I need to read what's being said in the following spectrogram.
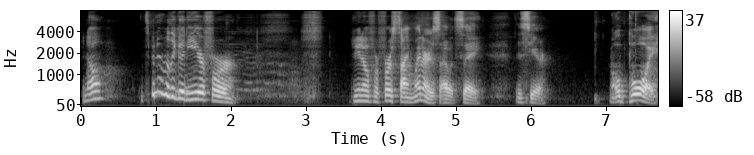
you know, it's been a really good year for, you know, for first time winners, I would say, this year. Oh boy.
